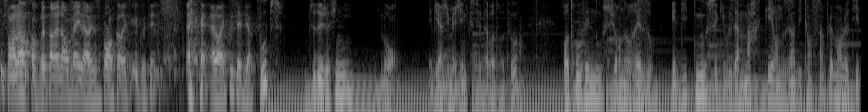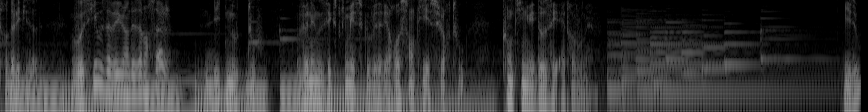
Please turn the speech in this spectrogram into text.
Ils sont là en train de préparer leur mail, alors ils n'ont pas encore éc- écouté. alors écoutez bien. Oups, c'est déjà fini. Bon, eh bien j'imagine que c'est à votre tour. Retrouvez-nous sur nos réseaux et dites-nous ce qui vous a marqué en nous indiquant simplement le titre de l'épisode. Vous aussi, vous avez eu un désamorçage? Dites-nous tout. Venez nous exprimer ce que vous avez ressenti et surtout, continuez d'oser être vous-même. Bisous.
